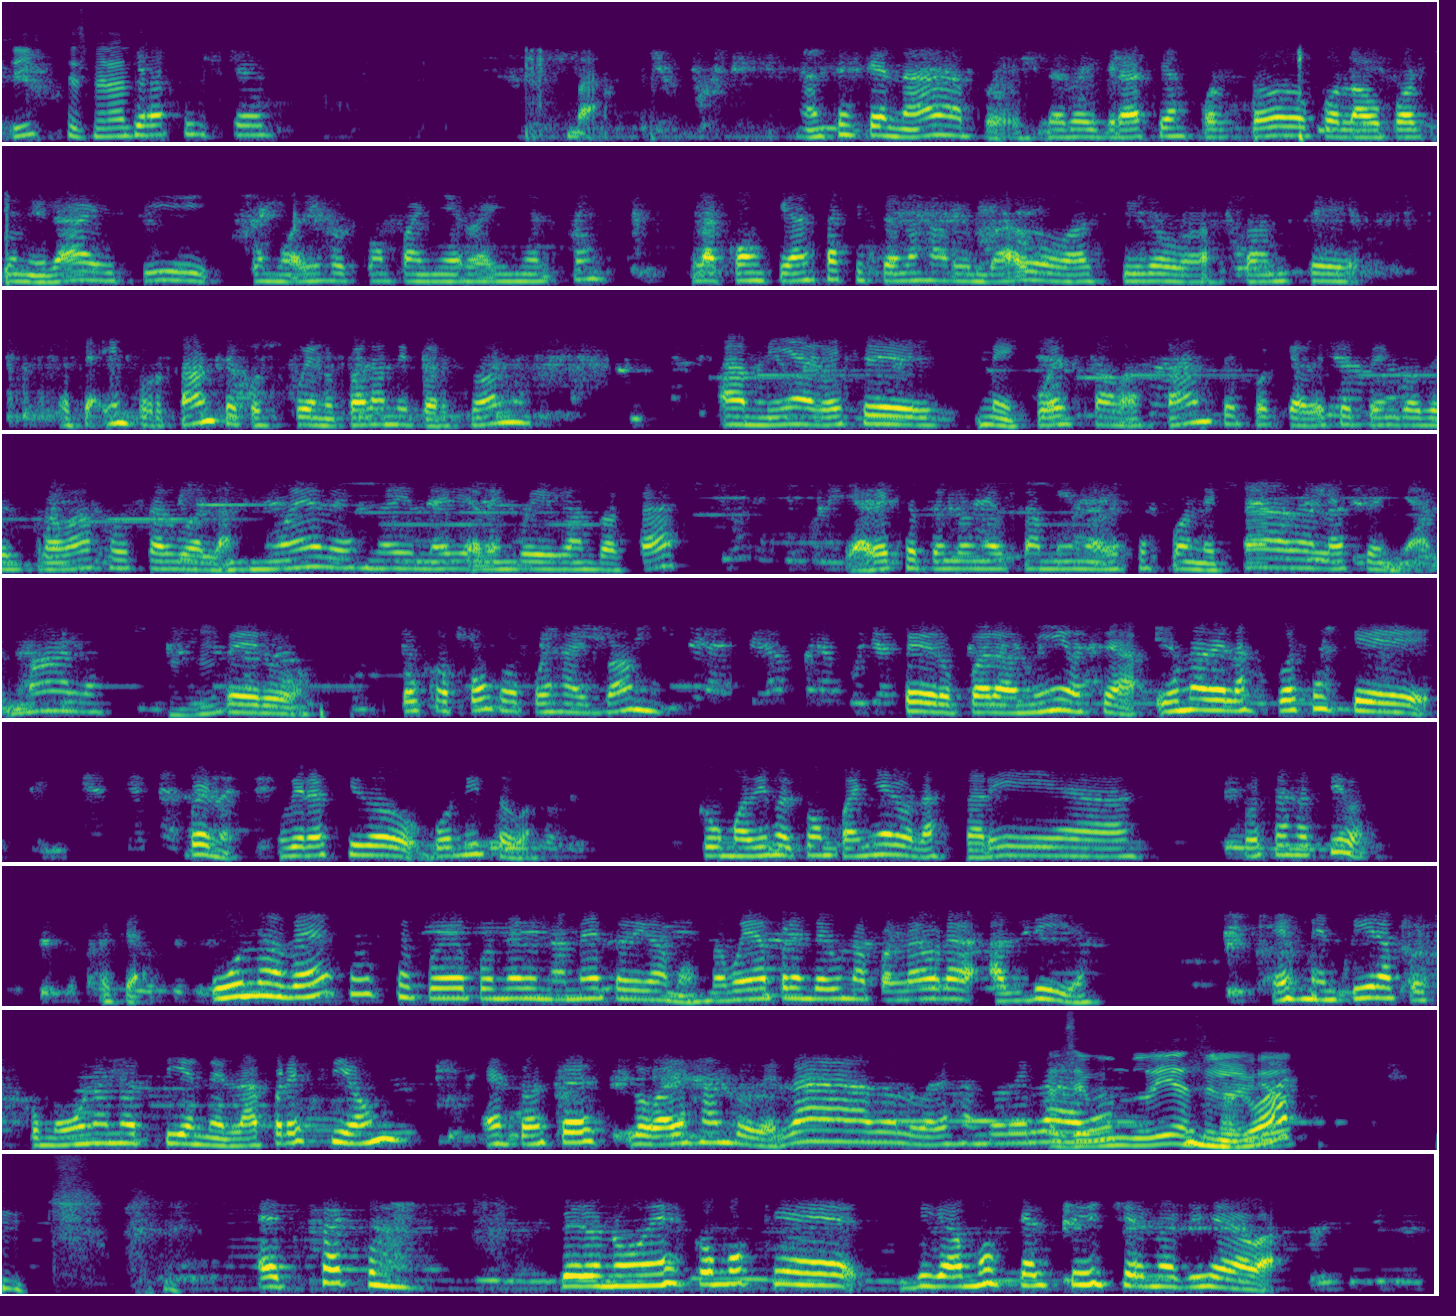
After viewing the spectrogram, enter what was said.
Sí, Esmeralda. Va. Antes que nada, pues le doy gracias por todo, por la oportunidad y sí, como dijo el compañero ahí Nelson, la confianza que usted nos ha brindado ha sido bastante o sea, importante, pues bueno, para mi persona. A mí a veces me cuesta bastante porque a veces vengo del trabajo, salgo a las nueve, nueve y media vengo llegando acá y a veces tengo en el camino a veces conectada, la señal mala, pero poco a poco pues ahí vamos. Pero para mí, o sea, una de las cosas que, bueno, hubiera sido bonito, como dijo el compañero, las tareas, cosas así, o sea, una vez se puede poner una meta, digamos, me voy a aprender una palabra al día. Es mentira, pues como uno no tiene la presión, entonces lo va dejando de lado, lo va dejando de lado. El segundo día se lo olvidó. Exacto. Pero no es como que, digamos que el teacher nos dijera, va,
